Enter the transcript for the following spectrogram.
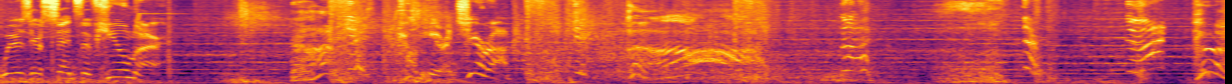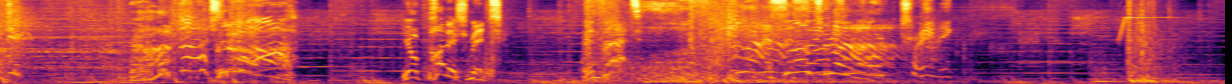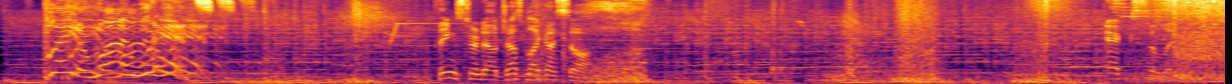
Where's your sense of humor? Huh? Come here and cheer up! Your punishment! And that! Blast Ultra! training! Player one wins! Things turned out just like I saw. Excellent.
